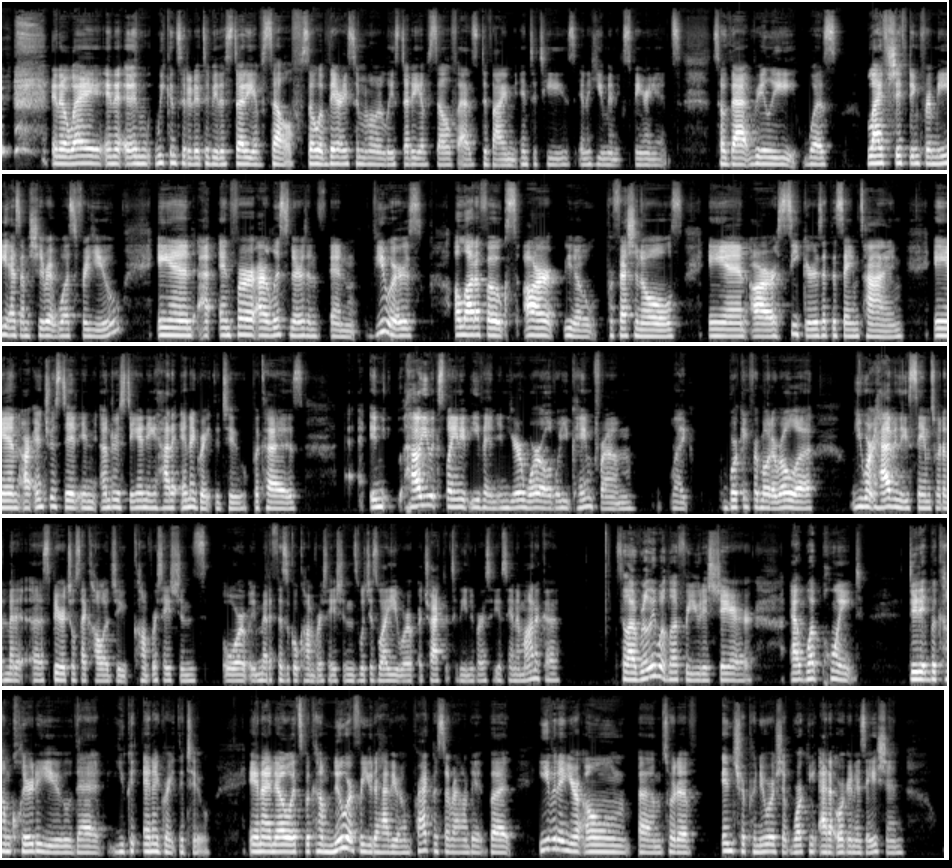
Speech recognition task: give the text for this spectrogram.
in a way, and, and we considered it to be the study of self. So, a very similarly study of self as divine entities in a human experience. So that really was life shifting for me, as I'm sure it was for you and uh, and for our listeners and and viewers a lot of folks are you know professionals and are seekers at the same time and are interested in understanding how to integrate the two because uh, in how you explain it even in your world where you came from like working for motorola you weren't having these same sort of meta, uh, spiritual psychology conversations or metaphysical conversations, which is why you were attracted to the University of Santa Monica. So I really would love for you to share at what point did it become clear to you that you could integrate the two? And I know it's become newer for you to have your own practice around it, but even in your own um, sort of entrepreneurship, working at an organization,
